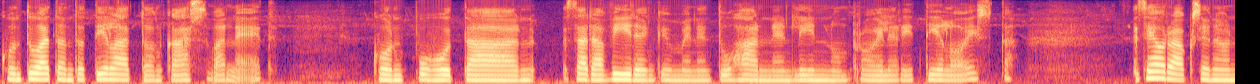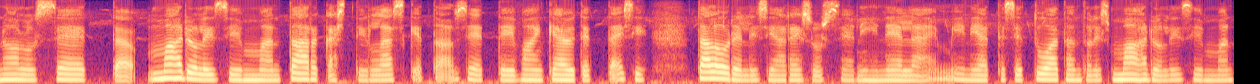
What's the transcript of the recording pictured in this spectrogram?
kun tuotantotilat on kasvaneet, kun puhutaan 150 000 linnun broileritiloista – seurauksena on ollut se, että mahdollisimman tarkasti lasketaan se, ettei vain käytettäisi taloudellisia resursseja niihin eläimiin ja että se tuotanto olisi mahdollisimman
